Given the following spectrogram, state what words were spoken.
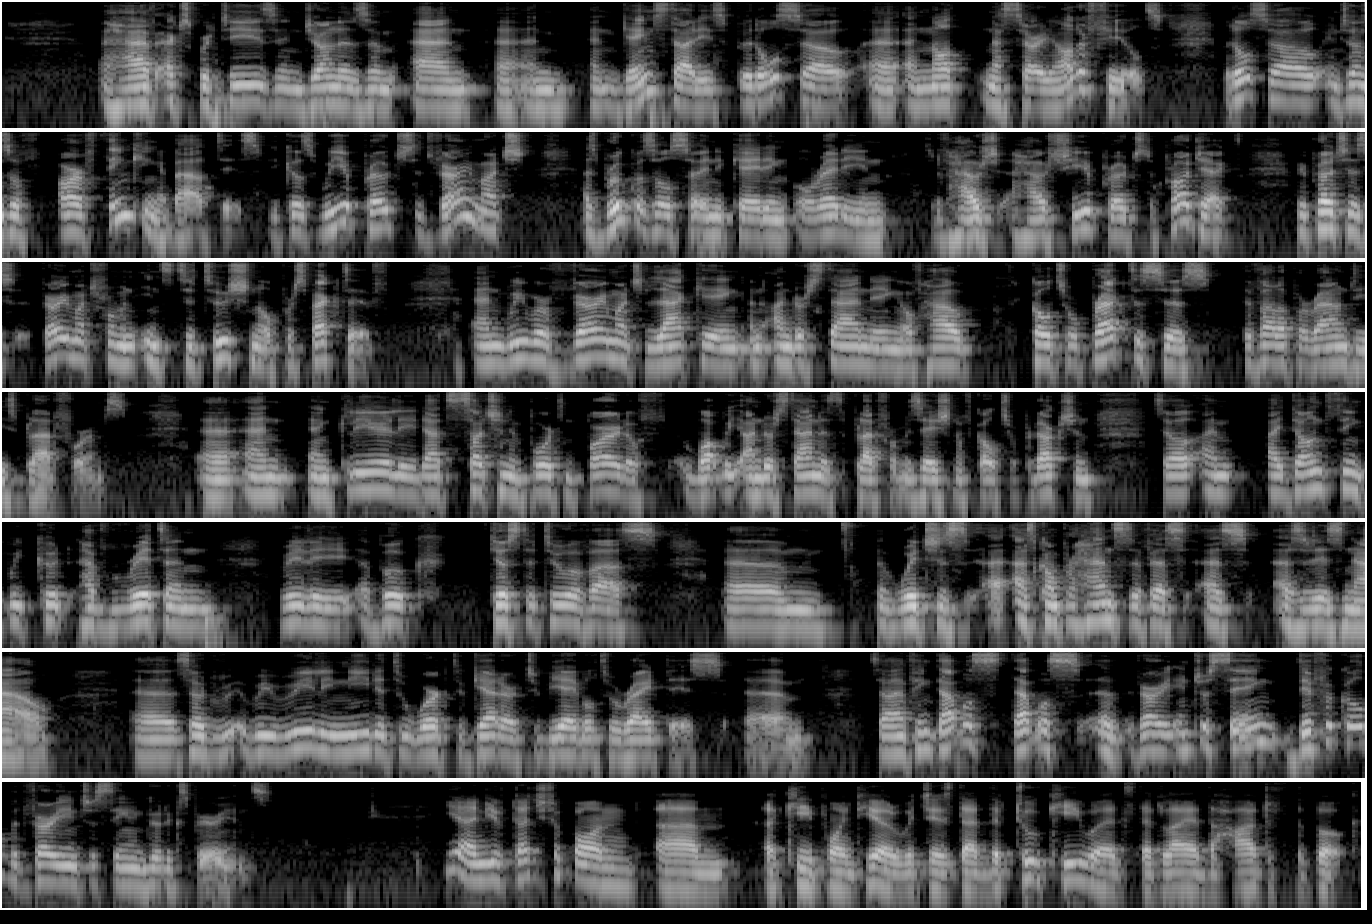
have expertise in journalism and and and game studies, but also uh, and not necessarily in other fields, but also in terms of our thinking about this, because we approached it very much, as Brooke was also indicating already in sort of how she, how she approached the project. We approached this very much from an institutional perspective. And we were very much lacking an understanding of how cultural practices develop around these platforms. Uh, and, and clearly, that's such an important part of what we understand as the platformization of cultural production. So I'm, I don't think we could have written really a book, just the two of us, um, which is as comprehensive as, as, as it is now. Uh, so we really needed to work together to be able to write this. Um, so I think that was that was a very interesting, difficult but very interesting and good experience. Yeah, and you've touched upon um, a key point here, which is that the two keywords that lie at the heart of the book,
